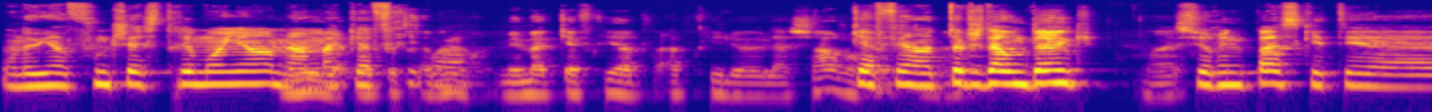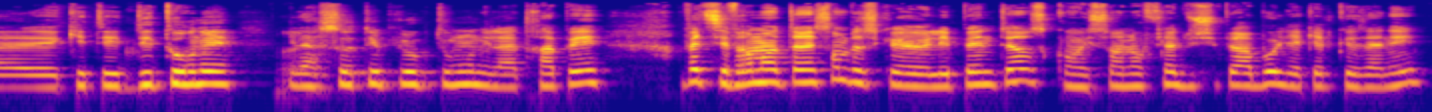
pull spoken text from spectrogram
On a eu un Funches très moyen, mais Oui, un McCaffrey, très voilà, bon, Mais McCaffrey a, a pris le- la charge. qui a fait. fait un Ouais. touchdown dunk Ouais. sur une passe qui était, euh, qui était détournée. Il a sauté plus haut que tout le monde, il a attrapé. En fait, c'est vraiment intéressant parce que les Panthers, quand ils sont allés en finale du Super Bowl il y a quelques années,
